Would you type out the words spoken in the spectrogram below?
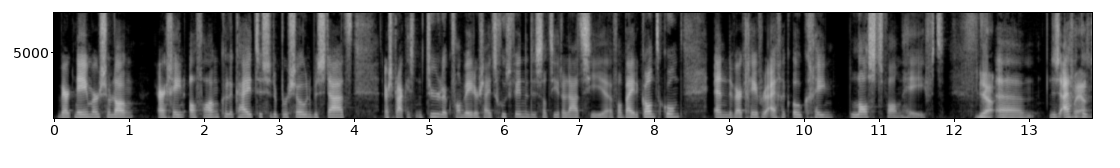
werknemers, zolang er geen afhankelijkheid tussen de personen bestaat. Er sprake is natuurlijk van wederzijds goedvinden, dus dat die relatie uh, van beide kanten komt. En de werkgever er eigenlijk ook geen last van heeft. Ja. Um, dus eigenlijk ja. een,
